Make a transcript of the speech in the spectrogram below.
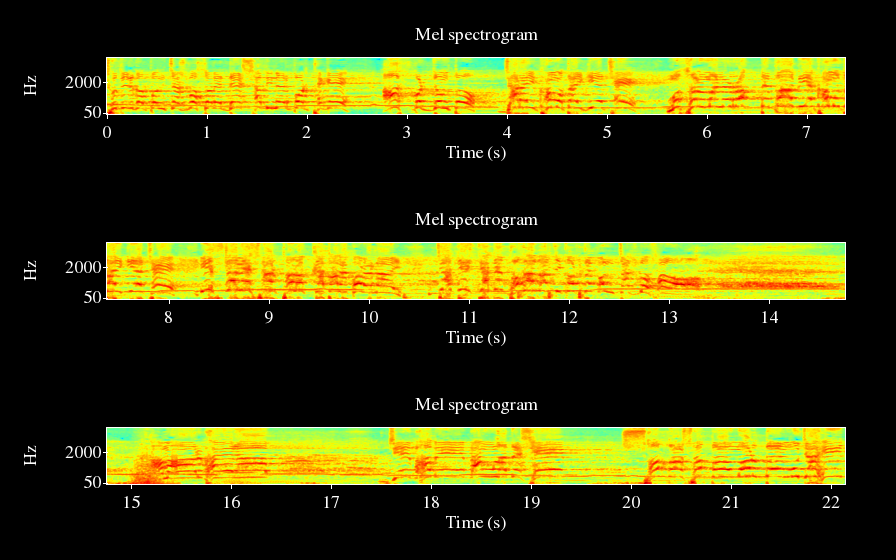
সুদীর্ঘ পঞ্চাশ বছরের দেশ স্বাধীনের পর থেকে আজ পর্যন্ত যারাই ক্ষমতায় গিয়েছে, মুসলমানের রক্তে পা দিয়ে ক্ষমতায় গিয়েছে, ইসলামের স্বার্থ রক্ষা তারা করে নাই। জাতির সাথে ধোকাবাজি করতে পঞ্চাশ বছর। আমার ভাইয়েরা, যেভাবে বাংলাদেশে শত শত মর্দ মুজাহিদ,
